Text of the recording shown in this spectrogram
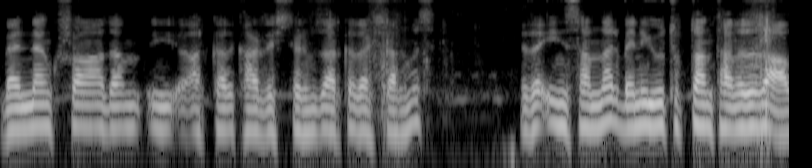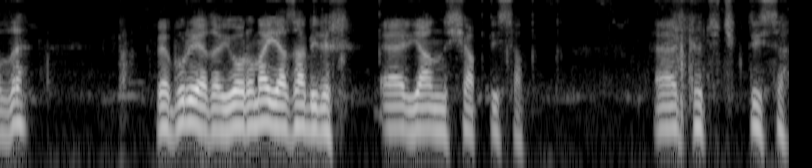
Benden kuşan adam, kardeşlerimiz, arkadaşlarımız ya da insanlar beni YouTube'dan tanıdı da aldı. Ve buraya da yoruma yazabilir. Eğer yanlış yaptıysam. Eğer kötü çıktıysa.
